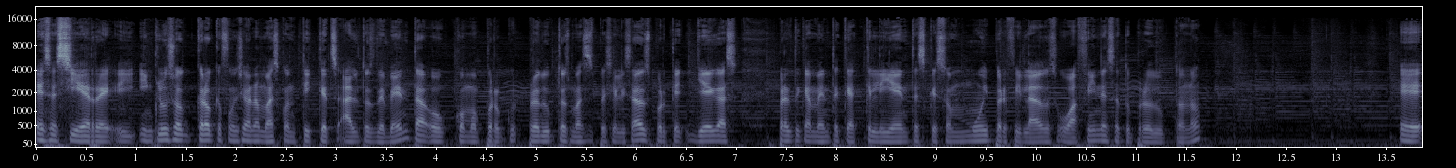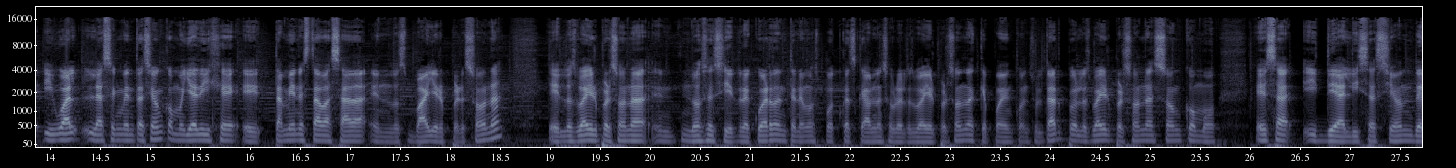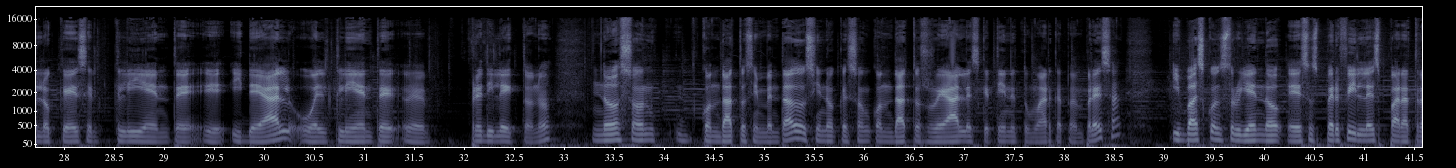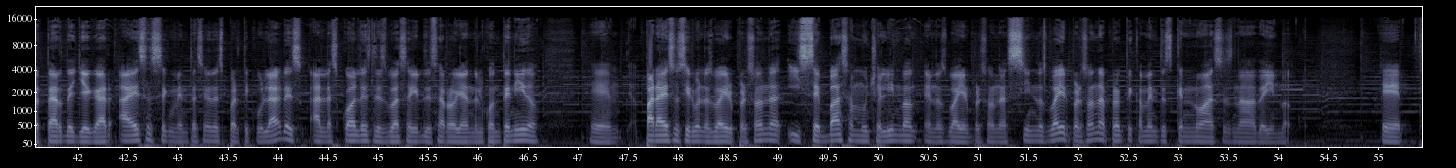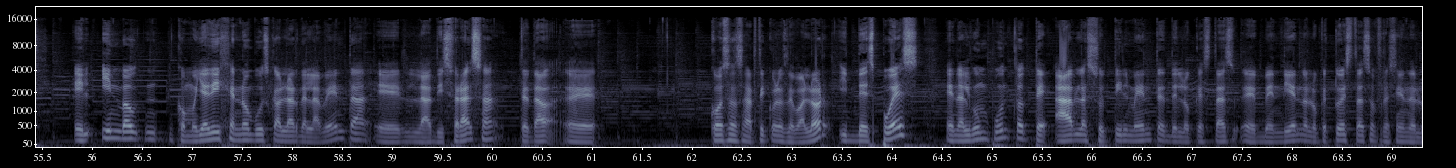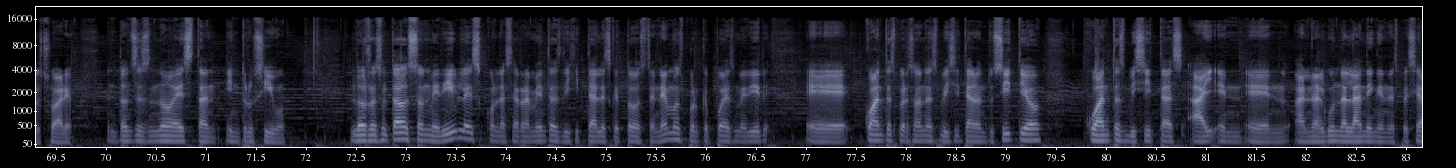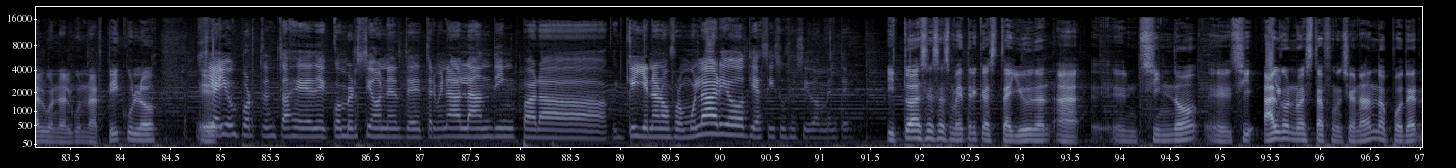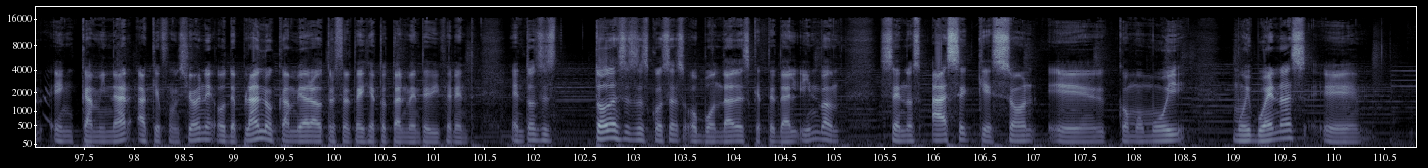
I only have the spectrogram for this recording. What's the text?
ese cierre. E incluso creo que funciona más con tickets altos de venta o como productos más especializados porque llegas prácticamente que a clientes que son muy perfilados o afines a tu producto, ¿no? Eh, igual la segmentación, como ya dije, eh, también está basada en los buyer persona. Eh, los buyer persona, no sé si recuerdan, tenemos podcasts que hablan sobre los buyer persona que pueden consultar, pero los buyer persona son como esa idealización de lo que es el cliente ideal o el cliente predilecto, ¿no? no son con datos inventados, sino que son con datos reales que tiene tu marca, tu empresa. Y vas construyendo esos perfiles para tratar de llegar a esas segmentaciones particulares a las cuales les vas a ir desarrollando el contenido. Eh, para eso sirven los buyer persona y se basa mucho el inbound en los buyer personas. Sin los buyer persona prácticamente es que no haces nada de inbound. Eh, el inbound, como ya dije, no busca hablar de la venta, eh, la disfraza, te da cosas, artículos de valor y después en algún punto te habla sutilmente de lo que estás eh, vendiendo, lo que tú estás ofreciendo al usuario. Entonces no es tan intrusivo. Los resultados son medibles con las herramientas digitales que todos tenemos porque puedes medir eh, cuántas personas visitaron tu sitio, cuántas visitas hay en, en, alguna landing en especial o en algún artículo. Si eh, hay un porcentaje de conversiones de determinada landing para que llenaron formularios y así sucesivamente. Y todas esas métricas te ayudan a, eh, si no, eh, si algo no está funcionando, poder encaminar a que funcione o de plano cambiar a otra estrategia totalmente diferente. Entonces, todas esas cosas o bondades que te da el inbound se nos hace que son eh, como muy, muy buenas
